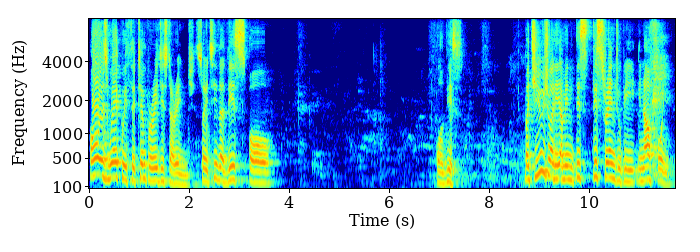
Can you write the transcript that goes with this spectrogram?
always work with the temporary register range. So it's either this or, or this. But usually, I mean, this, this range will be enough for you.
